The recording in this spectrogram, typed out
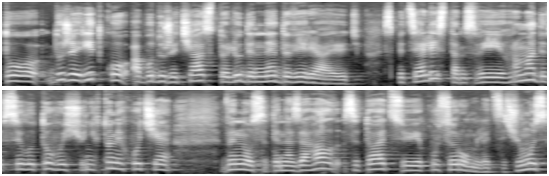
То дуже рідко або дуже часто люди не довіряють спеціалістам своєї громади в силу того, що ніхто не хоче виносити на загал ситуацію, яку соромляться. Чомусь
